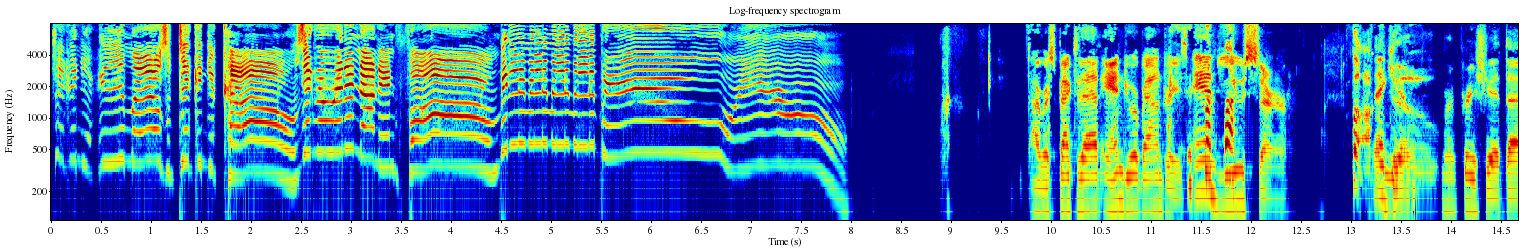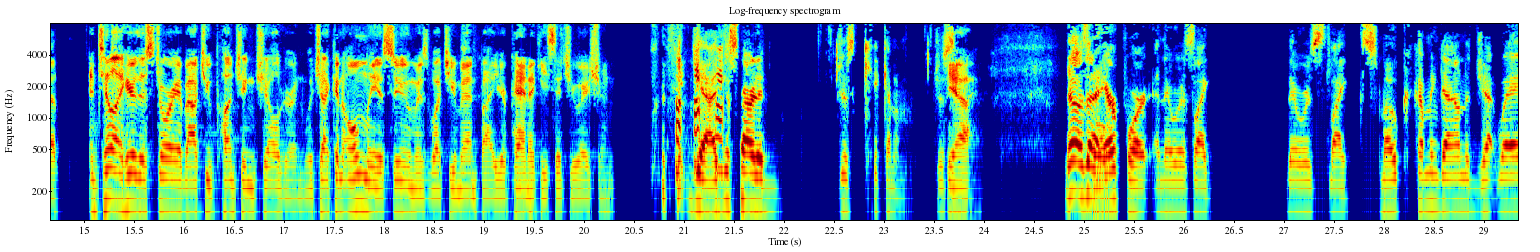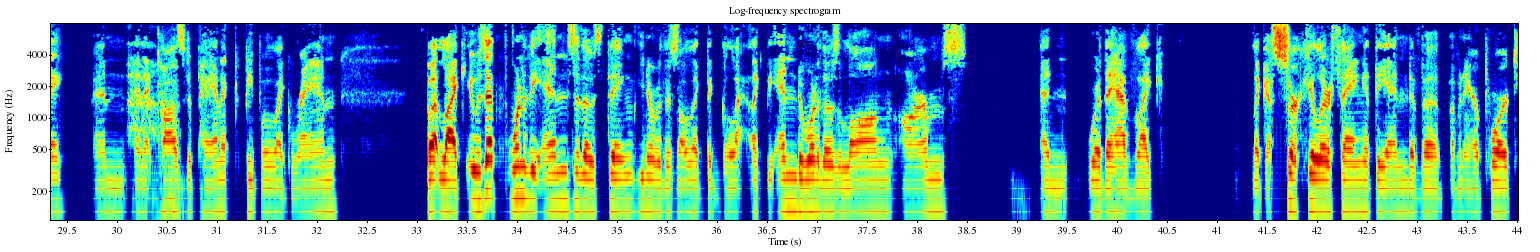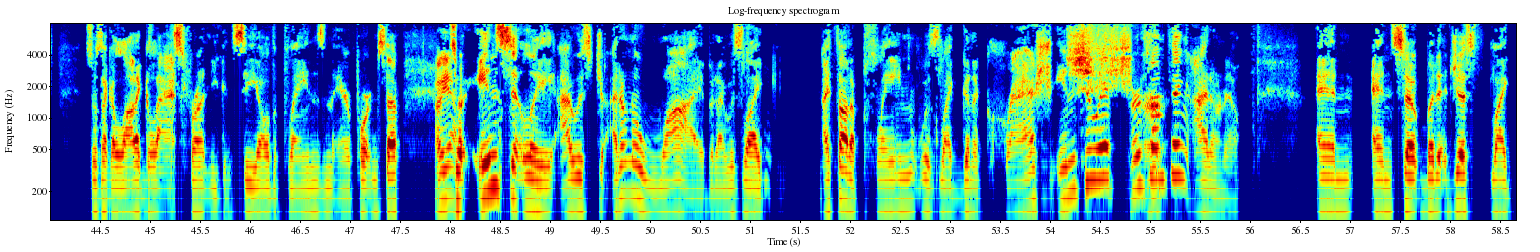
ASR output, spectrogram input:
Taking your emails and taking your calls. Ignorant and uninformed. I respect that and your boundaries and you, sir. Fuck Thank no. you. I appreciate that. Until I hear this story about you punching children, which I can only assume is what you meant by your panicky situation. yeah, I just started just kicking them. Just Yeah. No, I was at an airport and there was like there was like smoke coming down the jetway and and it Oh. caused a panic. People like ran. But like it was at one of the ends of those things, you know, where there's all like the gla- like the end of one of those long arms and where they have like like a circular thing at the end of a of an airport. So it's like a lot of glass front. You can see all the planes in the airport and stuff. Oh yeah. So instantly, I was, I don't know why, but I was like, I thought a plane was like going to crash into it Sure. or something. I don't know. And, and so, but it just like,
